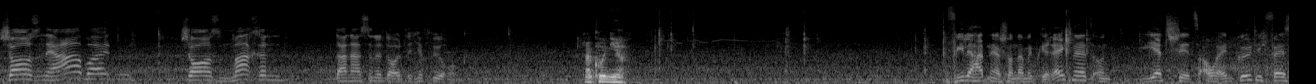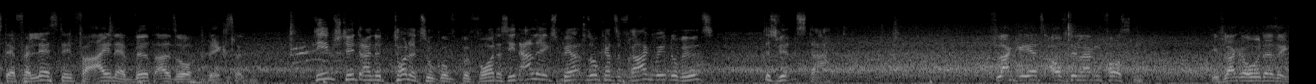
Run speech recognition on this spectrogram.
Chancen erarbeiten, Chancen machen, dann hast du eine deutliche Führung. Acuna. Viele hatten ja schon damit gerechnet und jetzt steht es auch endgültig fest. Er verlässt den Verein, er wird also wechseln. Dem steht eine tolle Zukunft bevor. Das sehen alle Experten so. Kannst du fragen, wen du willst. Das wird ein Star. Flanke jetzt auf den langen Pfosten. Die Flanke holt er sich.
